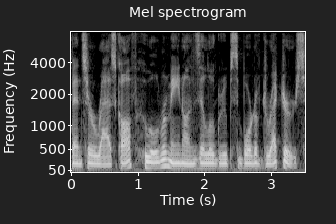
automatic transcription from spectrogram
Spencer Rascoff, who will remain on Zillow Group's board of directors.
